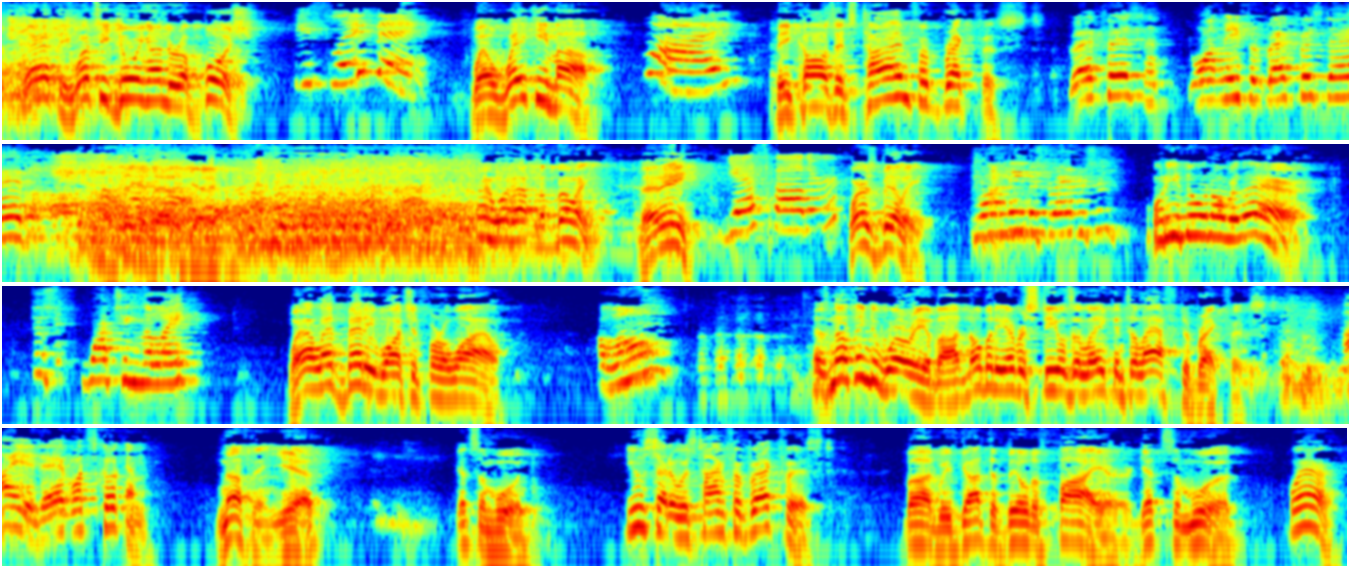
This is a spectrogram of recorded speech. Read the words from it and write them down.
Kathy, what's he doing under a bush? He's sleeping. Well, wake him up. Why? Because it's time for breakfast. Breakfast? You want me for breakfast, Dad? I figured that'd get him. Hey, what happened to Billy? Betty, Yes, Father? where's Billy? You want me, Mr. Anderson? What are you doing over there? Just watching the lake. Well, let Betty watch it for a while. Alone? There's nothing to worry about. Nobody ever steals a lake until after breakfast. Hiya, Dad. What's cooking? Nothing yet. Get some wood. You said it was time for breakfast. Bud, we've got to build a fire. Get some wood. Where?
